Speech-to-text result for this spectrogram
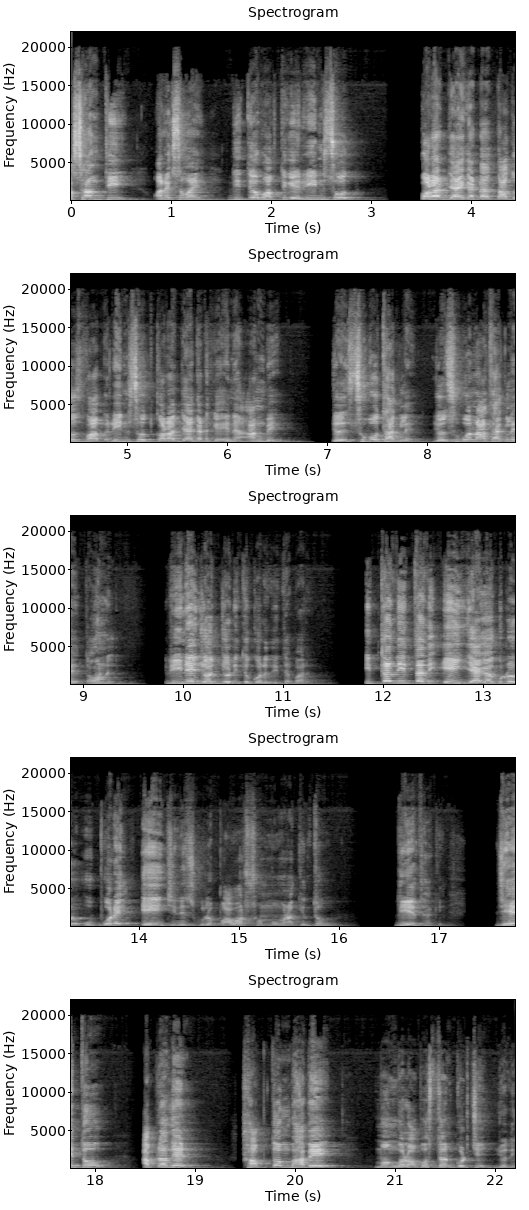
অশান্তি, অনেক সময় দ্বিতীয় ভাব থেকে ঋণ শোধ করার জায়গাটা, দ্বাদশ ভাব ঋণ শোধ করার জায়গাটাকে এনে আনবে। যদি শুভ থাকলে, যদি শুভ না থাকলে তখন ঋণে জর্জরিত করে দিতে পারে। ইত্যাদি ইত্যাদি এই জায়গাগুলোর উপরে এই জিনিসগুলো পাওয়ার সম্ভাবনা কিন্তু দিয়ে থাকে। যেহেতু আপনাদের সপ্তমভাবে মঙ্গল অবস্থান করছে, যদি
